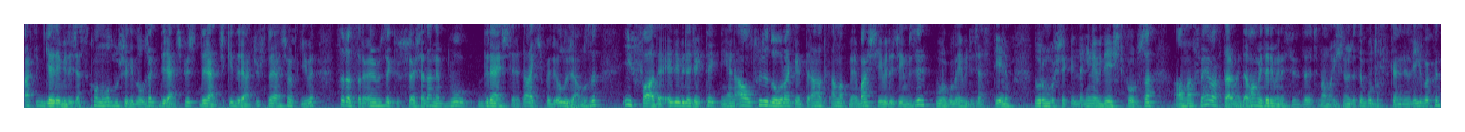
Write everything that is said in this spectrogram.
artık gelebileceğiz. Konumuz bu şekilde olacak. Direnç 1, direnç 2, direnç 3, direnç 4 gibi sıra sıra önümüzdeki süreçlerde hani bu dirençleri takip ediyor olacağımızı ifade edebilecek tekniği yani 600'e doğru hareketleri artık anlatmaya başlayabileceğimizi vurgulayabileceğiz. Diyelim durum bu şekilde. Yine bir değişiklik olursa anlatmaya ve aktarmaya devam ederim yine sizler için ama işin özeti budur. Kendinize iyi bakın.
